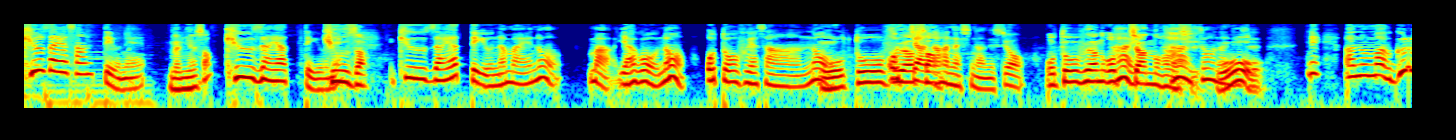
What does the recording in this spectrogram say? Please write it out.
旧座屋さんっていうね、何屋さん？旧座屋っていうね、旧座？旧座屋っていう名前の、まあ、屋号のお豆腐屋さんのお豆腐おっちゃん屋さん。の話なんですよ。お豆腐屋のおっちゃんの話。はいはいそうなんですで、あの、まあ、グル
